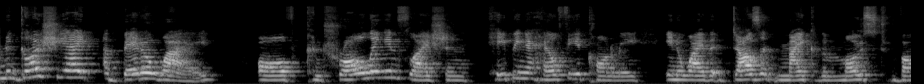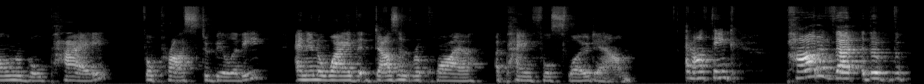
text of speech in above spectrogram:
negotiate a better way of controlling inflation, keeping a healthy economy in a way that doesn't make the most vulnerable pay for price stability and in a way that doesn't require a painful slowdown. And I think part of that, the, the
